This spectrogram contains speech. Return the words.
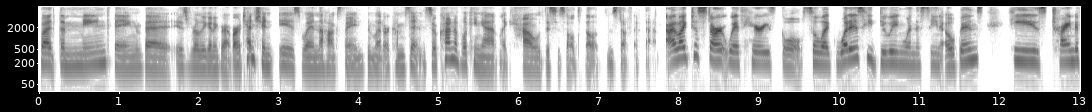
But the main thing that is really going to grab our attention is when the Hogsmeade letter comes in. So kind of looking at like how this is all developed and stuff like that. I like to start with Harry's goal. So, like, what is he doing when the scene opens? He's trying to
